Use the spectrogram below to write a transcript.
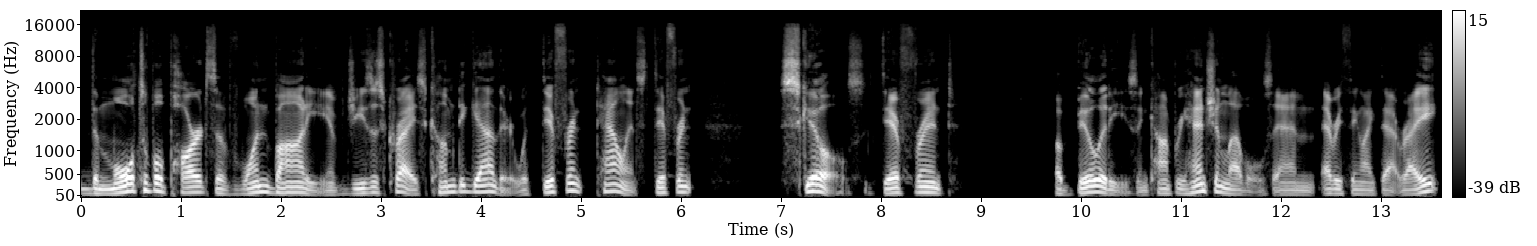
the multiple parts of one body of Jesus Christ come together with different talents, different skills, different abilities and comprehension levels and everything like that, right?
